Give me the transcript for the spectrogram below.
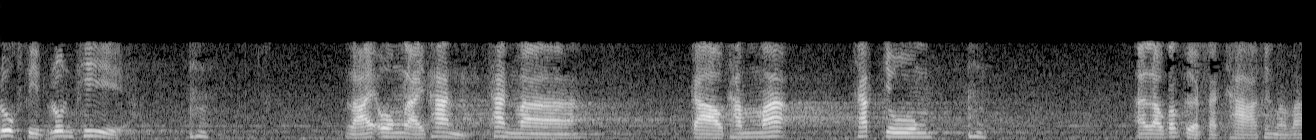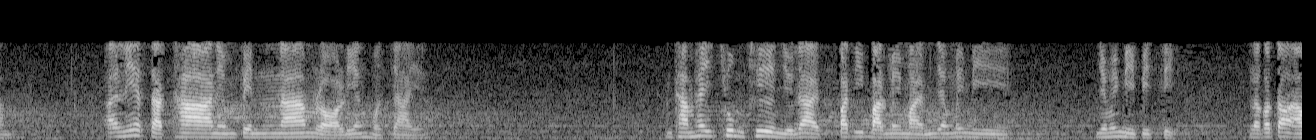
ลูกศิษย์รุ่นพี่ หลายองค์หลายท่าน ท่านมา กล่าวธรรมะ ชักจูงอันเราก็เกิดศรัทธาขึ้นมาบ้าง อันนี้ศรัทธาเนี่ยมันเป็นน้ำหล่อเลี้ยงหัวใจ มันทำให้ชุ่มชื่นอยู่ได้ ปฏิบัติใหม่ ๆ มันยังไม่มี ยังไม่มีปิติเราก็ต้องเอา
